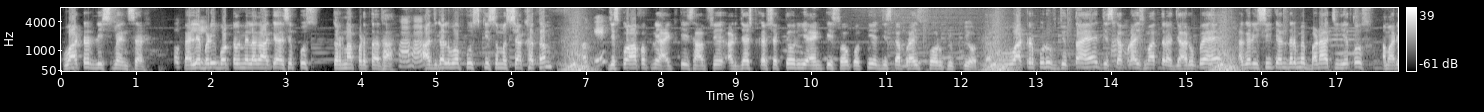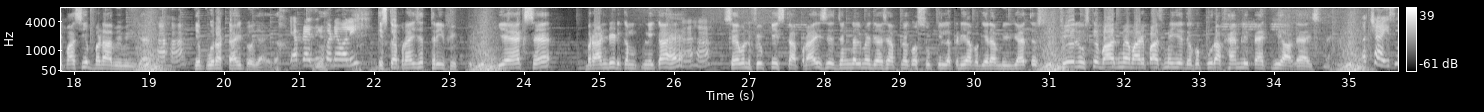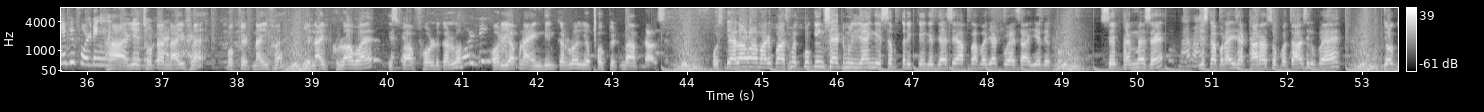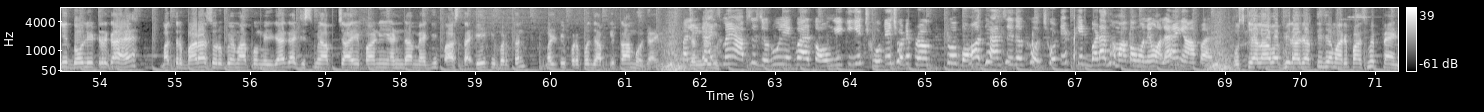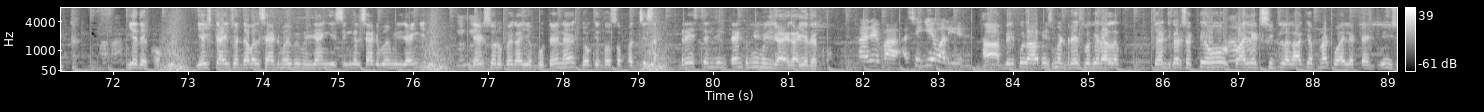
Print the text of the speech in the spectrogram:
वाटर डिस्पेंसर पहले बड़ी बोतल में लगा के ऐसे पुश करना पड़ता था। हाँ, हाँ। आजकल वो पुश की समस्या खत्म। जिसको आप अपनी हाइट के हिसाब से एडजस्ट कर सकते हो और ये एंटी शॉक होती है जिसका प्राइस फोर फिफ्टी होता है। वाटर प्रूफ जूता है जिसका प्राइस मात्र हज़ार रूपए है। अगर इसी के अंदर में बड़ा चाहिए तो हमारे पास ये बड़ा भी मिल जाए। हाँ हाँ। ये पूरा टाइट हो जाएगा। क्या प्राइसिंग पड़ने वाली? इसका प्राइस है थ्री फिफ्टी ये एक्स है ब्रांडेड कंपनी का है। हाँ। हाँ सेवन फिफ्टी इसका प्राइस है। जंगल में जैसे अपने को सूखी लकड़ियाँ वगैरह मिल जाए तो फिर उसके बाद में हमारे पास में ये देखो पूरा फैमिली पैक भी आ गया इसमें। अच्छा इसमें भी फोल्डिंग हाँ ये छोटा नाइफ है। पॉकेट नाइफ है। ये नाइफ खुला हुआ है इसको आप फोल्ड कर लो और ये अपना हैंगिंग कर लो ये पॉकेट में आप डाल सकते हो। उसके अलावा हमारे पास में कुकिंग सेट मिल जाएँगे सब तरीके के। जैसे आपका बजट वैसा ये देखो से फ़ेमस है हाँ। जिसका प्राइस अठारह सौ पचास रुपए है जो कि दो लीटर का है। मात्र बारह सौ रुपये में आपको मिल जाएगा जिसमें आप चाय पानी अंडा मैगी पास्ता एक ही बर्तन मल्टीपर्पज आपके काम हो जाएँगे। जंगल मैं आपसे ज़रूर एक बार कहूँगी कि ये छोटे छोटे प्रोडक्ट को बहुत ध्यान से देखो। छोटे पैकेट बड़ा धमाका होने वाला है यहाँ पर। उसके अलावा फिर आ जाती है हमारे पास में पैंट हाँ, ये देखो ये इस टाइप से डबल साइड में भी मिल जाएँगी सिंगल साइड में मिल जाएँगी। डेढ़ सौ रुपए का ये बुटेन है जो कि दो सौ पच्चीस है। ड्रेस चेंजिंग टेंट भी मिल जाएगा ये देखो। अरे वाह अच्छा ये वाली है। हाँ बिल्कुल आप इसमें ड्रेस वगैरह चेंज कर सकते हो और टॉयलेट सीट लगा के अपना टॉयलेट टेंट भी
